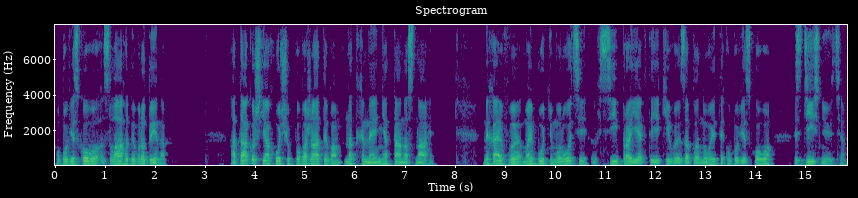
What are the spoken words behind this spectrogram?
обов'язково злагоди в родинах. А також я хочу побажати вам натхнення та наснаги. Нехай в майбутньому році всі проєкти, які ви заплануєте, обов'язково здійснюються.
